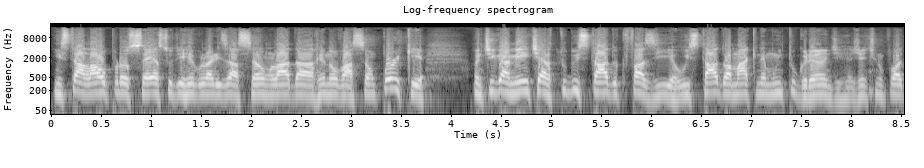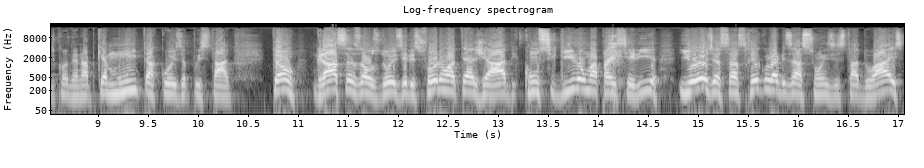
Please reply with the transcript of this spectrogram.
instalar o processo de regularização lá da renovação. Por quê? Antigamente era tudo o Estado que fazia. O Estado, a máquina é muito grande. A gente não pode condenar porque é muita coisa para o Estado. Então, graças aos dois, eles foram até a GEAB, conseguiram uma parceria e hoje essas regularizações estaduais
